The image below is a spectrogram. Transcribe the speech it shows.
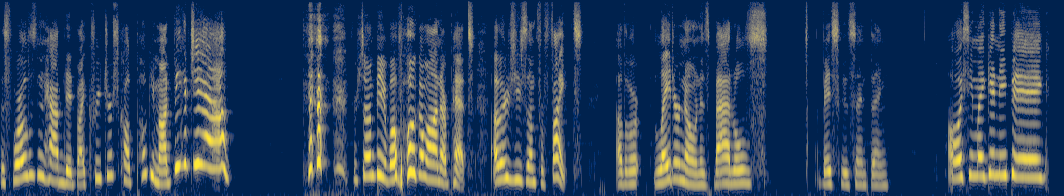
This world is inhabited by creatures called Pokemon. Pikachu! for some people, Pokemon are pets. Others use them for fights. Other later known as battles. Basically the same thing. Oh, I see my guinea pig.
